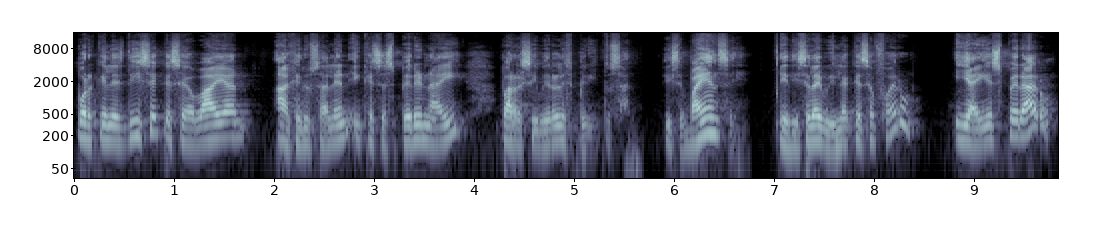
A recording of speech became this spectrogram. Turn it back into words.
porque les dice que se vayan a Jerusalén y que se esperen ahí para recibir el Espíritu Santo. Dice, váyanse. Y dice la Biblia que se fueron. Y ahí esperaron.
